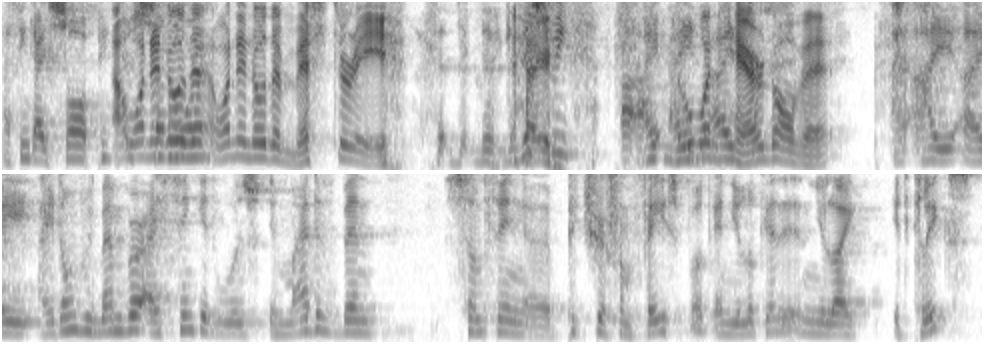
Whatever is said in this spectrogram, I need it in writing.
I think I saw a picture. I want to know the I want to know the mystery. the, the, the mystery. I, no I, one's I, heard of it. I, I I don't remember. I think it was. It might have been something a picture from Facebook, and you look at it and you like it clicks,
